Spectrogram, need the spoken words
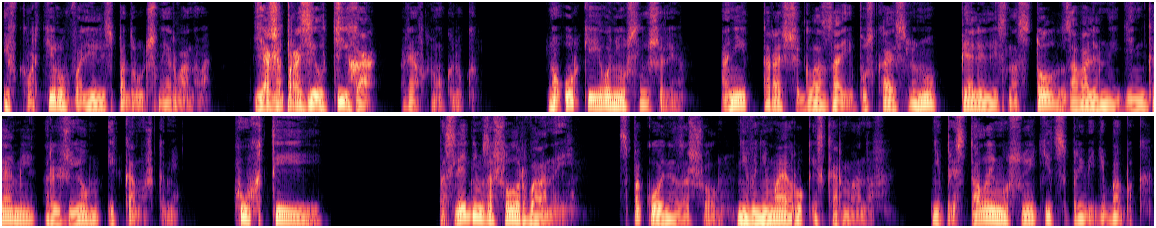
и в квартиру ввалились подручные Рванова. — Я же просил тихо! — рявкнул Крюк. Но урки его не услышали. Они, тараща глаза и пуская слюну, пялились на стол, заваленный деньгами, рыжьем и камушками. «Ух ты!» Последним зашел рваный. Спокойно зашел, не вынимая рук из карманов. Не пристало ему суетиться при виде бабок.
